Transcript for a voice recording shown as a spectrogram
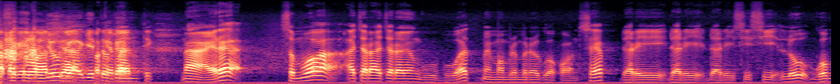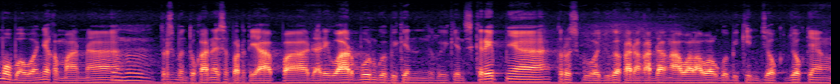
refleksi pakai itu juga gitu kan. batik. nah akhirnya semua acara-acara yang gue buat memang benar-benar gue konsep dari dari dari sisi lu gue mau bawanya ke mana terus bentukannya seperti apa dari warbun gue bikin bikin skripnya terus gue juga kadang-kadang awal-awal gue bikin jok-jok yang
